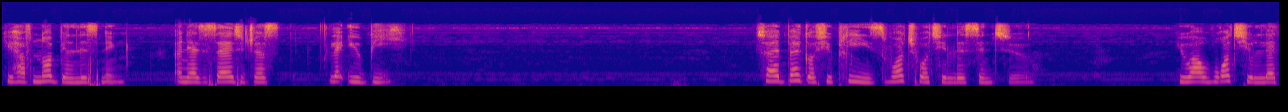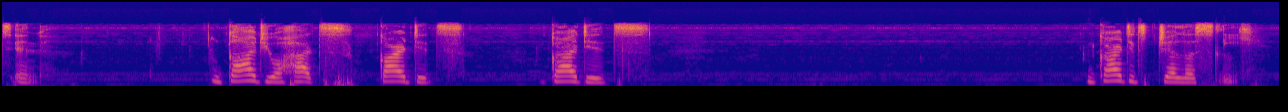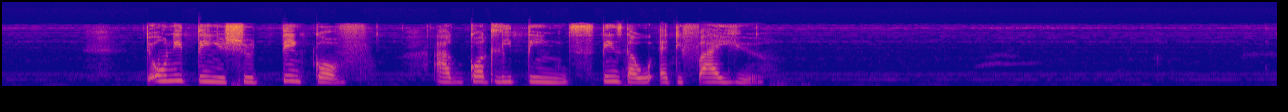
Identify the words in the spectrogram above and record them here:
You have not been listening, and He has decided to just let you be. So I beg of you, please watch what you listen to. You are what you let in. Guard your heart, guard it, guard it. Guard it jealously. The only thing you should think of are godly things, things that will edify you.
